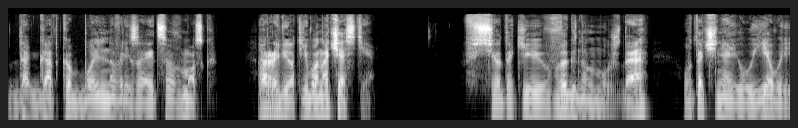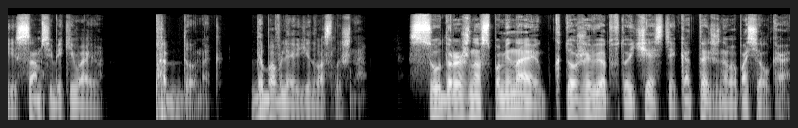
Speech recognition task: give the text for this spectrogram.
Догадка больно врезается в мозг. Рвет его на части. все таки выгнал муж, да? Уточняю у Евы и сам себе киваю. «Поддонок», — добавляю едва слышно. Судорожно вспоминаю, кто живет в той части коттеджного поселка.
